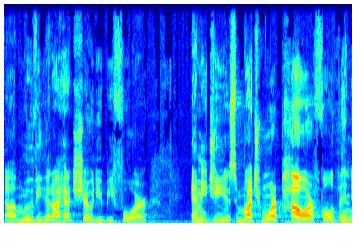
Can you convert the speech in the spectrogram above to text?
uh, movie that I had showed you before MEG is much more powerful than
